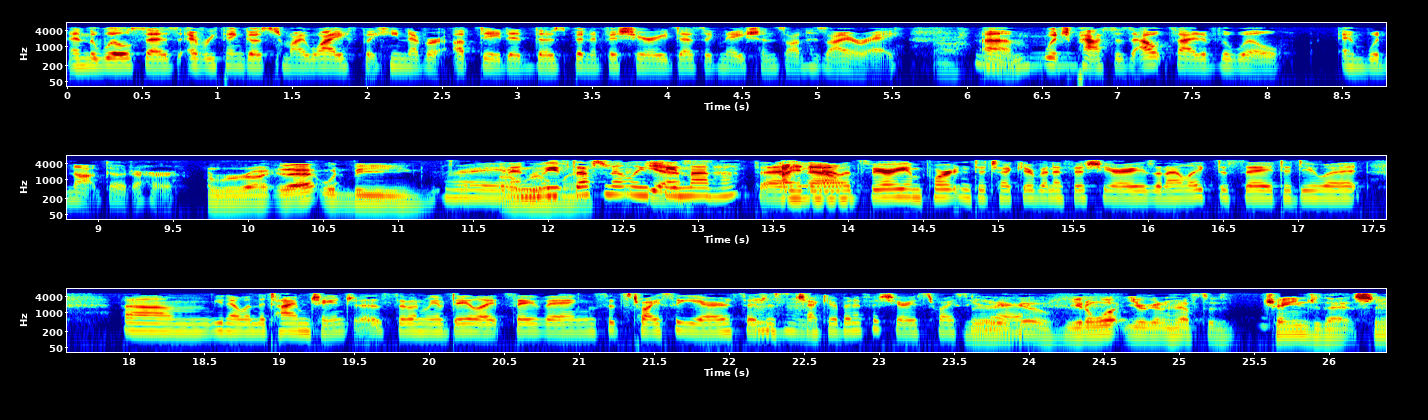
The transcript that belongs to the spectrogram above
and the will says everything goes to my wife, but he never updated those beneficiary designations on his IRA, um, which passes outside of the will and would not go to her. Right. That would be Right, a and real we've mess. definitely Yes. seen that happen. I You know, know. it's very important to check your beneficiaries, and I like to say to do it, um, you know, when the time changes. So when we have daylight savings, it's twice a year. So just Mhm. check your beneficiaries twice a year. There year. you go. You know what? You're going to have to change that soon.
